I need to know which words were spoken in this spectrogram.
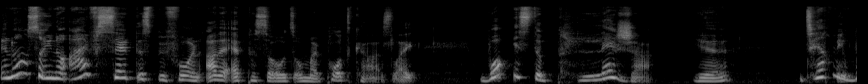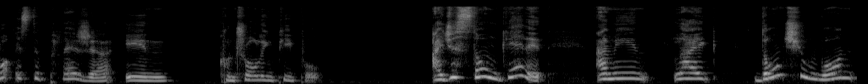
And also you know I've said this before in other episodes on my podcast like what is the pleasure yeah? Tell me what is the pleasure in controlling people I just don't get it. I mean, like, don't you want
